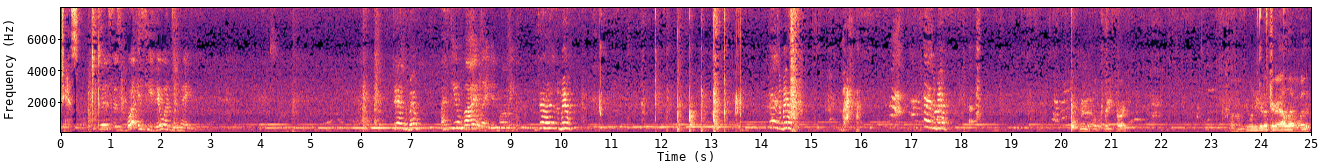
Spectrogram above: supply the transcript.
Jazz. This is what is he doing to me? Jezebel. I feel violated, mommy. You want to get up here eye level with it?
